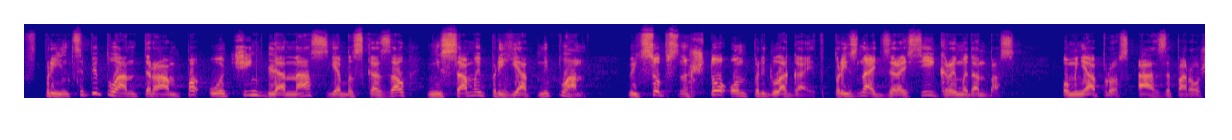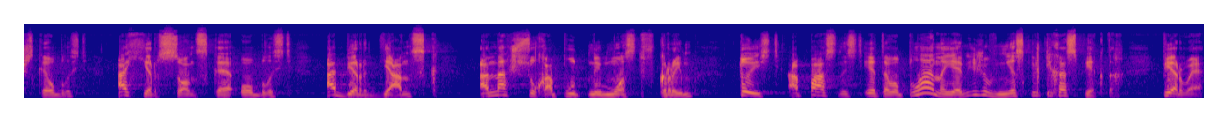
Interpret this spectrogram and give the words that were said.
В принципе, план Трампа очень для нас, я бы сказал, не самый приятный план. Ведь, собственно, что он предлагает? Признать за Россией Крым и Донбасс. У меня опрос. А Запорожская область? А Херсонская область? А Бердянск? А наш сухопутный мост в Крым? То есть опасность этого плана я вижу в нескольких аспектах. Первое.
